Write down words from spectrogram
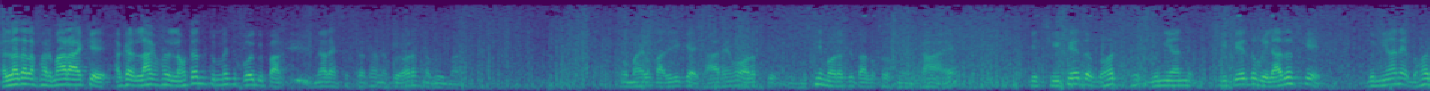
اللہ تعالیٰ فرما رہا ہے کہ اگر اللہ کا فضل نہ ہوتا تو تم میں سے کوئی بھی پاک نہ رہ سکتا تھا، نہ کوئی عورت، نہ کوئی مرد۔ وہ محل قادری کے اشعار ہیں، وہ عورت کے، مسلم عورت کے تعلق سے اس نے کہا ہے کہ چیٹے تو بہت دنیا نے چیٹے تو ولادت کے، دنیا نے بہت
